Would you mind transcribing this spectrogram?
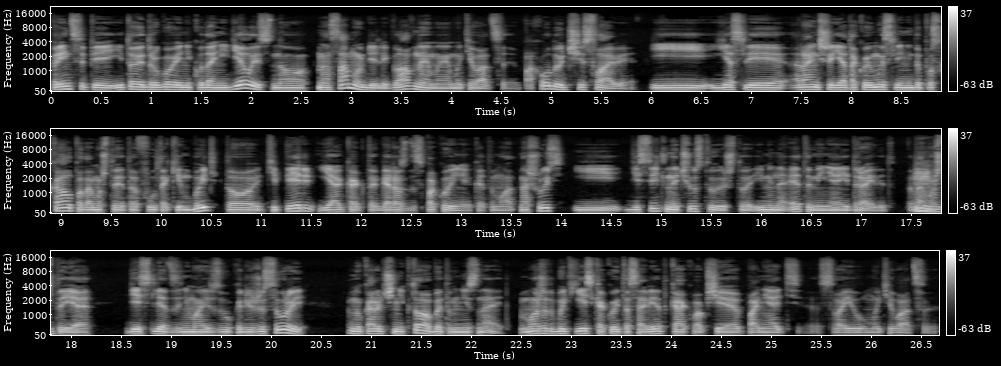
В принципе, и то, и другое никуда не делось, но на самом деле главная моя мотивация, походу, тщеславие. И если раньше я такой мысли не допускал, потому что это фу таким быть, то теперь я как-то гораздо спокойнее к этому отношусь и действительно чувствую, что именно это меня и драйвит. Потому mm-hmm. что я 10 лет занимаюсь звукорежиссурой, ну, короче, никто об этом не знает. Может быть, есть какой-то совет, как вообще понять свою мотивацию?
